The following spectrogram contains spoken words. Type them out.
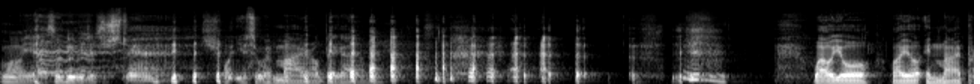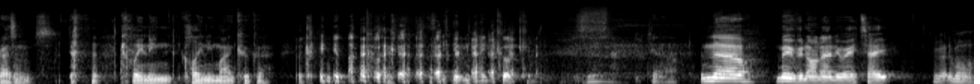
well, yeah, some people just. Just, uh, just want you to admire how big I am. while you're while you're in my presence, cleaning cleaning my cooker. in my cooker. cleaning my cooker. No, moving on anyway. Tate, You got any more?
